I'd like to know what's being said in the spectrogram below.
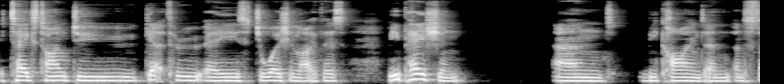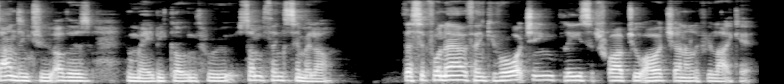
it takes time to get through a situation like this. Be patient and be kind and understanding to others who may be going through something similar. That's it for now. Thank you for watching. Please subscribe to our channel if you like it.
